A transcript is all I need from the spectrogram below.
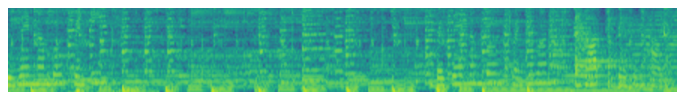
Design number 20 Design number 21 North facing house.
